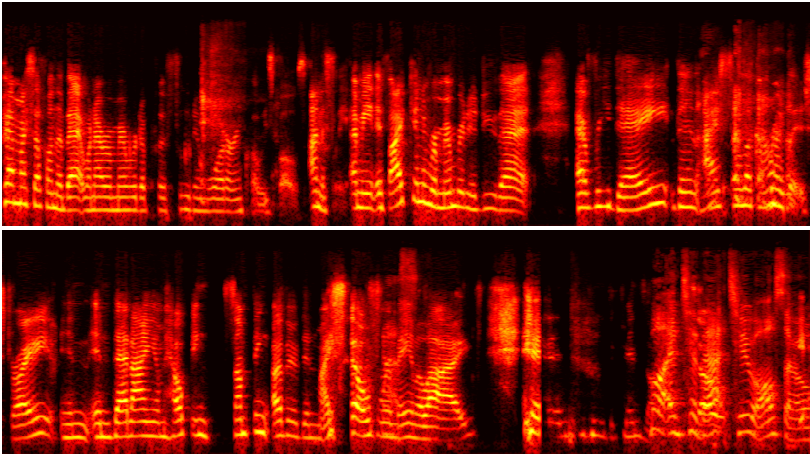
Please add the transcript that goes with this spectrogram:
pat myself on the back when I remember to put food and water in Chloe's bowls. Honestly, I mean, if I can remember to do that every day, then I feel accomplished, right? And and that I am helping something other than myself yes. remain alive. And depends well, and to so, that too, also, yeah.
